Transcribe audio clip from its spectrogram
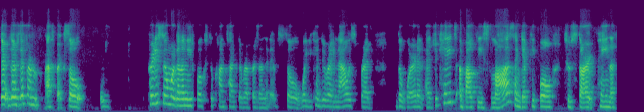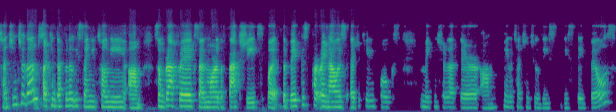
there, there's different aspects. So pretty soon we're gonna need folks to contact the representatives. So what you can do right now is spread the word and educate about these laws and get people to start paying attention to them. So I can definitely send you, Tony, um, some graphics and more of the fact sheets. But the biggest part right now is educating folks, making sure that they're um, paying attention to these, these state bills.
